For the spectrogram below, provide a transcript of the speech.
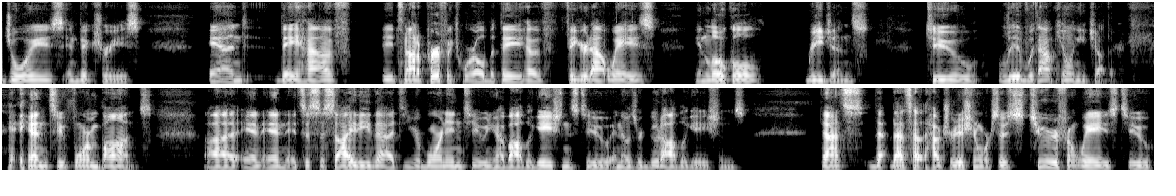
joys and victories. And they have, it's not a perfect world, but they have figured out ways in local regions to live without killing each other and to form bonds. Uh, and and it's a society that you're born into and you have obligations to, and those are good obligations. That's that, that's how, how tradition works. So it's two different ways to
